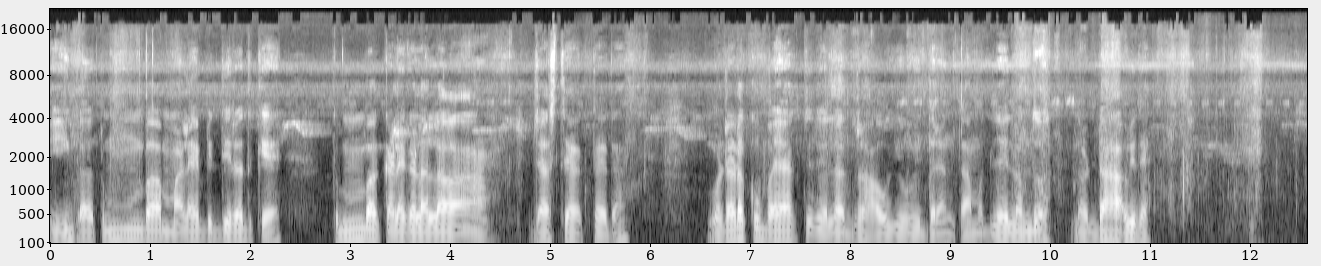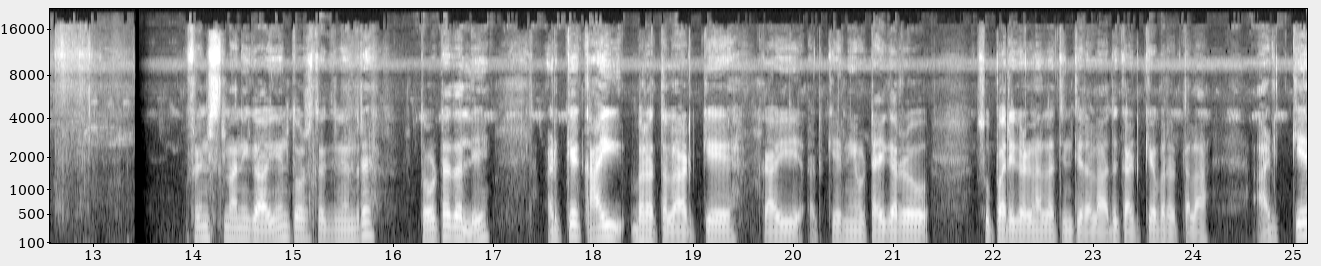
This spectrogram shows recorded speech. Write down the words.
ಈಗ ತುಂಬ ಮಳೆ ಬಿದ್ದಿರೋದಕ್ಕೆ ತುಂಬ ಕಳೆಗಳೆಲ್ಲ ಜಾಸ್ತಿ ಆಗ್ತಾ ಇದೆ. ಓಡಾಡೋಕ್ಕೂ ಭಯ ಆಗ್ತಿದೆ. ಎಲ್ಲಾದರೂ ಹಾವು ಇವು ಇದ್ದಾರೆ ಅಂತ. ಮೊದಲೇ ಇಲ್ಲೊಂದು ದೊಡ್ಡ ಹಾವಿದೆ. ಫ್ರೆಂಡ್ಸ್ ನಾನೀಗ ಏನು ತೋರಿಸ್ತಾ ಇದ್ದೀನಿ ಅಂದರೆ ತೋಟದಲ್ಲಿ ಅಡಿಕೆ ಕಾಯಿ ಬರುತ್ತಲ್ಲ, ಅಡಿಕೆ ಕಾಯಿ, ಅಡಿಕೆ, ನೀವು ಟೈಗರು ಸುಪಾರಿಗಳನ್ನೆಲ್ಲ ತಿಂತೀರಲ್ಲ, ಅದಕ್ಕೆ ಅಡಿಕೆ ಬರುತ್ತಲ್ಲ. ಅಡಿಕೆ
